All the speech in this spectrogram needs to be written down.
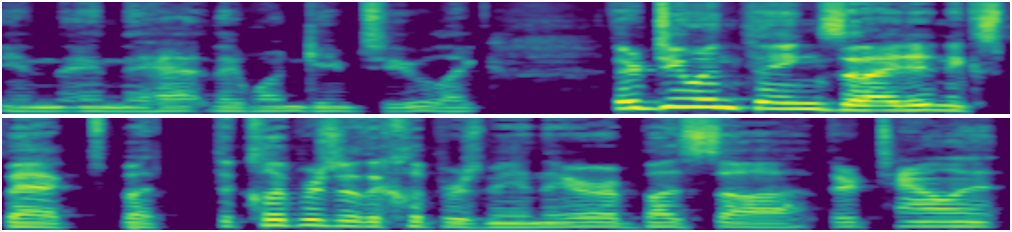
and and they had they won game two. Like they're doing things that I didn't expect, but the Clippers are the Clippers, man. They are a buzzsaw. Their talent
